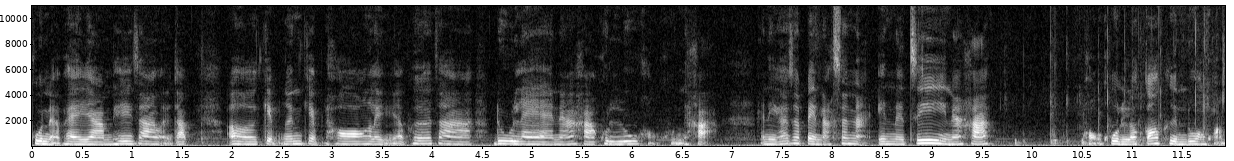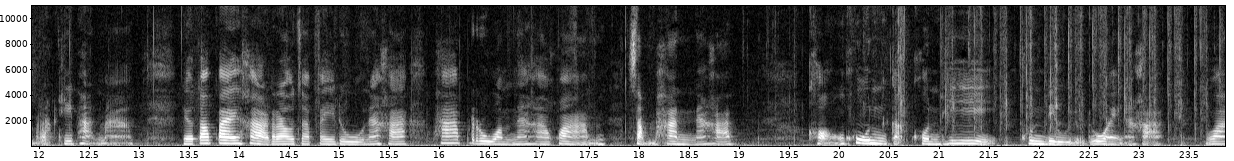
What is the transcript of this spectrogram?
คุณพยายามที่จะเหมือนกับเเก็บเงินเก็บทองอะไรอย่างเงี้ยเพื่อจะดูแลนะคะ คุณลูกของคุณค่ะ อันนี้ก็จะเป็นลักษณะ energy นะคะ ของคุณแล้วก็พื้นดวงความรักที่ผ่านมา เดี๋ยวต่อไปค่ะเราจะไปดูนะคะ ภาพรวมนะคะความสัมพันธ์นะคะ ของคุณกับคนที่คุณดิวอยู่ด้วยนะคะ ว่า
